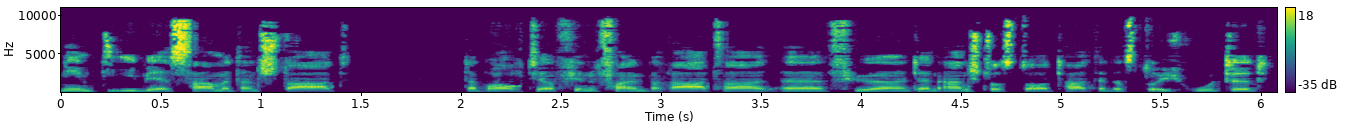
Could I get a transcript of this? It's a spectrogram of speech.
nehmt die IBSH mit an Start. Da braucht ihr auf jeden Fall einen Berater äh, für, der einen Anschluss dort hat, der das durchroutet.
